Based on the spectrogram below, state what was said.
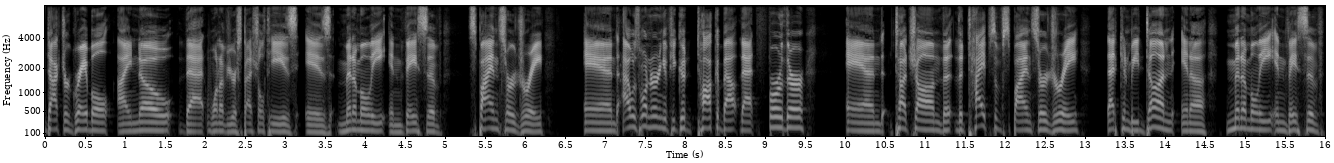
Dr. Grabel, I know that one of your specialties is minimally invasive spine surgery. And I was wondering if you could talk about that further and touch on the, the types of spine surgery that can be done in a minimally invasive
